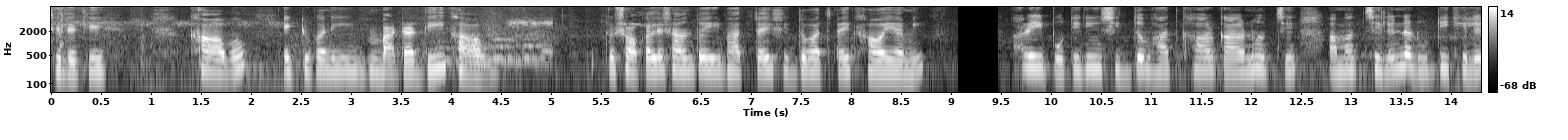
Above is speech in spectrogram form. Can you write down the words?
ছেলেকে খাওয়াবো। একটুখানি বাটার দিয়েই খাওয়াবো। তো সকালে সাধারণত এই ভাতটাই সিদ্ধ ভাতটাই খাওয়াই আমি। আর এই প্রতিদিন সিদ্ধ ভাত খাওয়ার কারণ হচ্ছে আমার ছেলের না রুটি খেলে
